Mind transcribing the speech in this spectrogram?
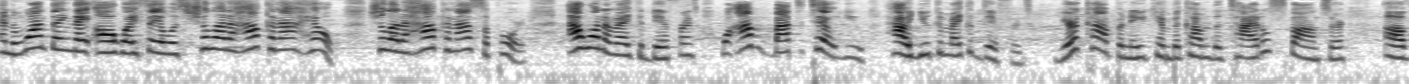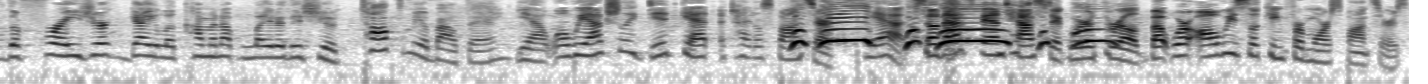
And the one thing they always say was, Shaletta, how can I help? Shaletta, how can I support? I want to make a difference. Well, I'm about to tell you how you can make a difference. Your company can become the title sponsor of the Fraser Gala coming up later this year. Talk to me about that. Yeah, well, we actually did get a title sponsor. Woo-woo! Yeah, Woo-woo! so that's fantastic. Woo-woo! We're thrilled, but we're always looking for more sponsors.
